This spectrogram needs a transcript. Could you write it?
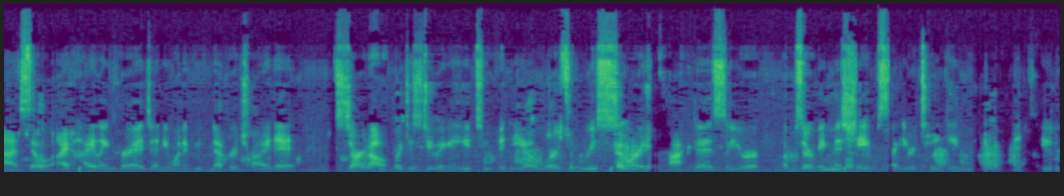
Uh, so I highly encourage anyone if you've never tried it, start off by just doing a YouTube video where it's a restorative yeah. practice. So you're observing the shapes that you're taking into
